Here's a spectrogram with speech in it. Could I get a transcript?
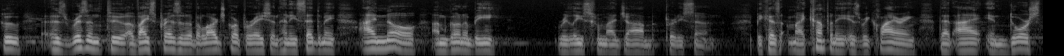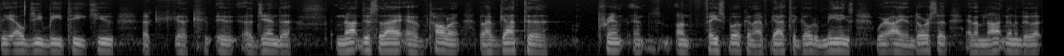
who has risen to a vice president of a large corporation, and he said to me, I know I'm going to be released from my job pretty soon because my company is requiring that I endorse the LGBTQ uh, uh, agenda. Not just that I am tolerant, but I've got to print and on Facebook and I've got to go to meetings where I endorse it and I'm not going to do it.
